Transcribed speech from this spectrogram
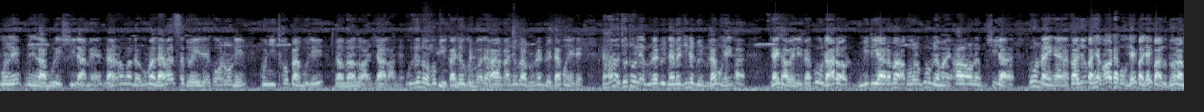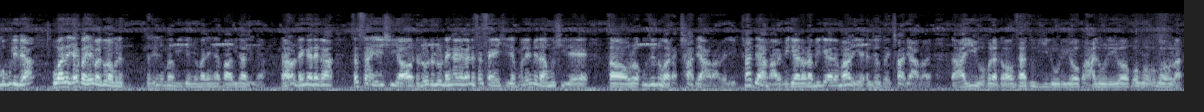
ဝင်လေးပြင်လာမှုတွေရှိလာမယ်လမ်းတော့ကတော့ဥပမာလမ်းမဆက်သွယ်ရေးအကုန်လုံးနေကုညီထုတ်ပတ်မှုတွေတောင်းတစွာရလာတယ်ဦးစင်းတို့ဟုတ်ပြီကာချုပ်ကပြောတယ်ဟာကာချုပ်ကဘယ်နဲ့တွေ့ဓာတ်ဝင်တယ်ဒါကတော့ကျွတ်ထုတ်လေဘယ်နဲ့တွေ့နာမည်ကြီးနဲ့တွေ့ဓာတ်ဝင်ရိုက်ခါရိုက်ခါပဲလေဗျာကိုဒါတော့မီဒီယာဓမ္မအကုန်လုံးကိုမြန်မာအားလုံးလည်းရှိလာတယ်ကိုနိုင်ငံကကာချုပ်ကဟဲ့အောက်ထပ်ဖို့ရိုက်ပါရိုက်ပါလို့ပြောတာမဟုတ်ဘူးလေဗျာဟိုကလည်းရိုက်ပါရိုက်ပါပြောတာမလဲသတင်းမှမီဒီယာမြန်မာနိုင်ငံပါပြီးသားလေဗျာဒါတော့နိုင်ငံတကာဆက်ဆံရေးရှိအောင်ဒီလိုဒီလိုနိုင်ငံတကာနဲ့ဆက်ဆံရေးရှိတယ်မလေးမြင်လာမှုရှိတယ်ဒါတော့ဦးစင်းတို့ကချပြပါပဲလေချပြပါပဲမီဒီယာဓမ္မမီဒီယာဓမ္မတွေရဲ့အလုပ်ပဲချပြပါပဲဒါကြီးကိုဟုတ်လားဒေါအောင်ဆန်းစုကြည်လူတွေရောဘာလူတွေရောပုဂ္ဂိုလ်ဟုတ်လား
